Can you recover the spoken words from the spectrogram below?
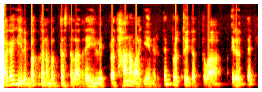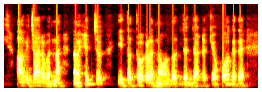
ಹಾಗಾಗಿ ಇಲ್ಲಿ ಭಕ್ತನ ಭಕ್ತ ಸ್ಥಳ ಅಂದ್ರೆ ಇಲ್ಲಿ ಪ್ರಧಾನವಾಗಿ ಏನಿರುತ್ತೆ ಪೃಥ್ವಿ ತತ್ವ ಇರುತ್ತೆ. ಆ ವಿಚಾರವನ್ನ ನಾವು ಹೆಚ್ಚು ಈ ತತ್ವಗಳನ್ನ ಒಂದು ಜಂಜಾಟಕ್ಕೆ ಹೋಗದೆ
